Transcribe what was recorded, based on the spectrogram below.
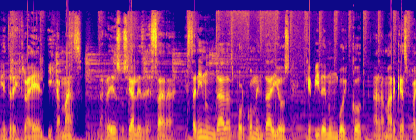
entre Israel y Hamas. Las redes sociales de Sara están inundadas por comentarios que piden un boicot a la marca española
